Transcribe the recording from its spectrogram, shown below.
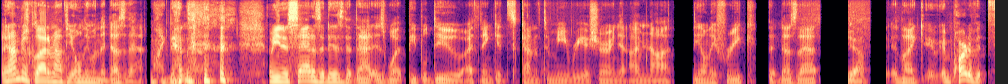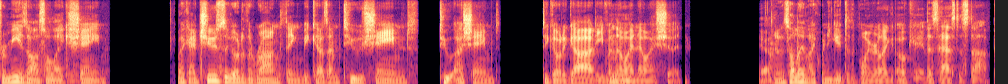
And I'm just glad I'm not the only one that does that. Like that. I mean, as sad as it is that that is what people do, I think it's kind of to me reassuring that I'm not the only freak that does that. yeah Like, and part of it for me is also like shame. Like, I choose to go to the wrong thing because I'm too shamed, too ashamed to go to God, even though I Mhm. know I should. Yeah. And it's only like when you get to the point where you're like, okay, this has to stop,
